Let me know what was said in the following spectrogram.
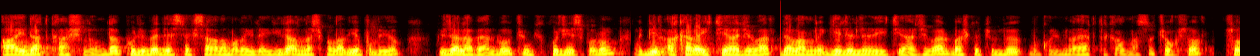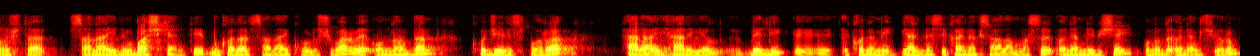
aidat karşılığında kulübe destek sağlamalarıyla ilgili anlaşmalar yapılıyor. Güzel haber bu. Çünkü Kocaelispor'un bir akara ihtiyacı var. Devamlı gelirlere ihtiyacı var. Başka türlü bu kulübün ayakta kalması çok zor. Sonuçta sanayinin başkenti. Bu kadar sanayi kuruluşu var ve onlardan Kocaelispor'a her ay, her yıl belli e, ekonomi gelmesi, kaynak sağlanması önemli bir şey. Onu da önemsiyorum.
